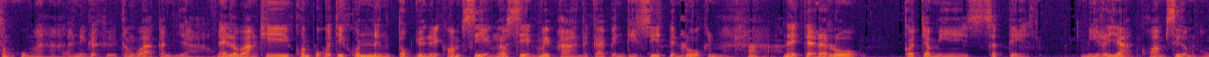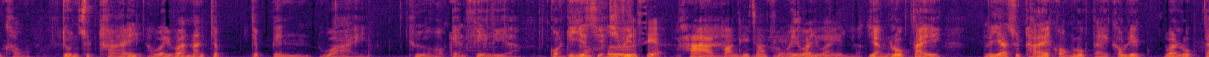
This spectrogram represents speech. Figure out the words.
ต้องคุมอาหารอันนี้ก็คือต้องว่ากันยาว ในระหว่างที่คนปกติคนหนึ่งตกอยู่ในความเสี่ยง แล้วเสี่ยงไม่ผ่านและกลายเป็นดีซีสเป็นโรคขึ้นมาค่ะในแต่ละโรคก็จะมีstage มีระยะความเสื่อมของเขา จนสุดท้ายอวัยวะนั้นจะจะเป็นวายคือ organ failure ก่อนที่จะเสียชีวิตก็คือเสียค่ะาก่อนที่จะเสียอวัชียวะวิวายตอย่างโรคไตระยะสุดท้ายของโรคไตเขาเรียกว่าโรคไต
